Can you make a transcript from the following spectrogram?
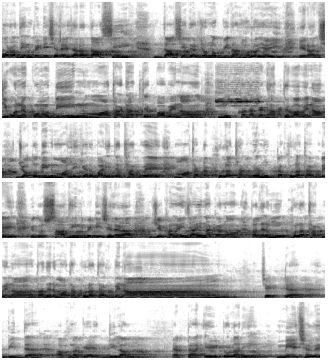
পরাধীন বেটি ছেলে, যারা দাসী, দাসীদের জন্য বিধান হলো এই, এরা জীবনে কোনো দিন মাথা ঢাকতে পাবে না, মুখখানাকে ঢাকতে পাবে না। যতদিন মালিকের বাড়িতে থাকবে, মাথাটা খোলা থাকবে, মুখটা খোলা থাকবে। কিন্তু স্বাধীন বেটি ছেলেরা যেখানেই যায় না কেন, তাদের মুখ খোলা থাকবে না, তাদের মাথা খোলা থাকবে না। চারটা বিদ্যা আপনাকে দিলাম। একটা এই টোলারই মেয়ে ছেলে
